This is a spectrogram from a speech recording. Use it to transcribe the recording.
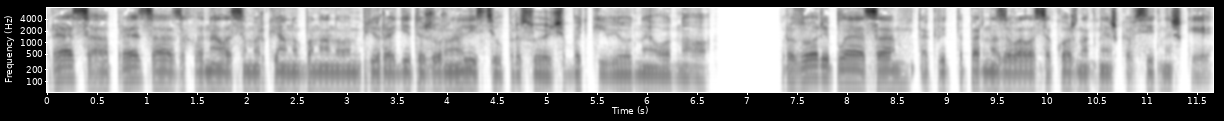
Преса, преса, захлиналася морквяно банановим пюре діти журналістів, пресуючи батьків і одне одного. Прозорі плеса, так відтепер називалася кожна книжка, всі книжки.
